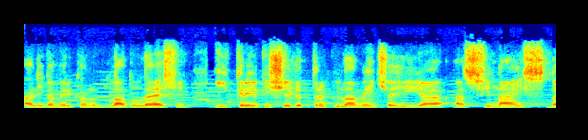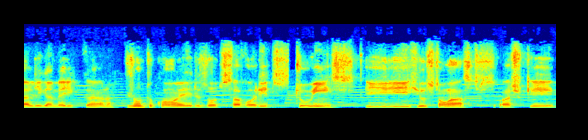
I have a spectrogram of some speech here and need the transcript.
a, a Liga Americana do lado leste e creio que chega tranquilamente aí às finais da Liga Americana junto com eles outros favoritos, Twins e Houston Astros. Eu acho que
